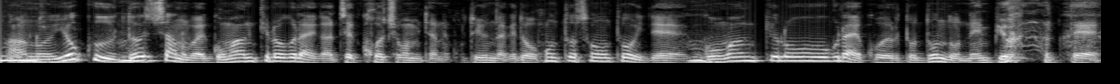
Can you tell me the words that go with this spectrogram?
あなん。でのよくドイツ車の場合5万キロぐらいが絶好調みたいなこと言うんだけど本当その通りで5万キロぐらい超えるとどんどん燃費良くなって。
